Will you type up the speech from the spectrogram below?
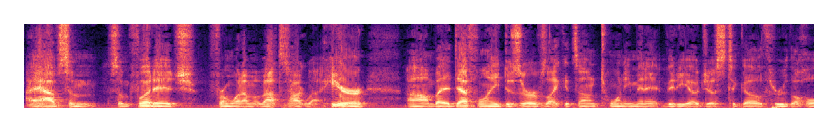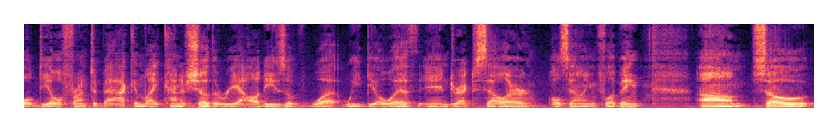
I have some some footage from what I'm about to talk about here um, but it definitely deserves like its own 20 minute video just to go through the whole deal front to back and like kind of show the realities of what we deal with in direct seller, wholesaling, and flipping. Um, so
